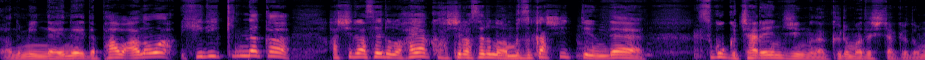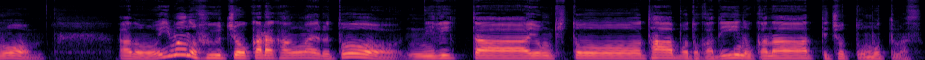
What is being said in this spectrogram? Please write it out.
あのみんな NA でパワー、あの非力の中走らせるの、速く走らせるのは難しいっていうんで、すごくチャレンジングな車でしたけども、あの、今の風潮から考えると、2リッター4気筒ターボとかでいいのかなってちょっと思ってます。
